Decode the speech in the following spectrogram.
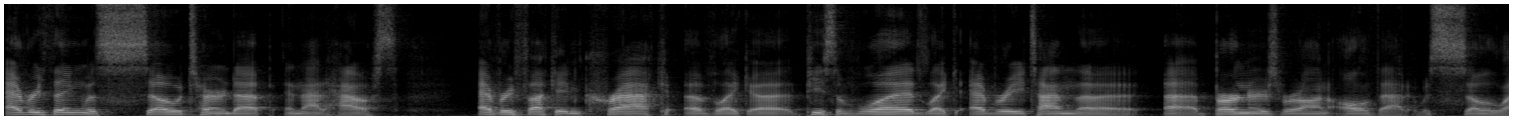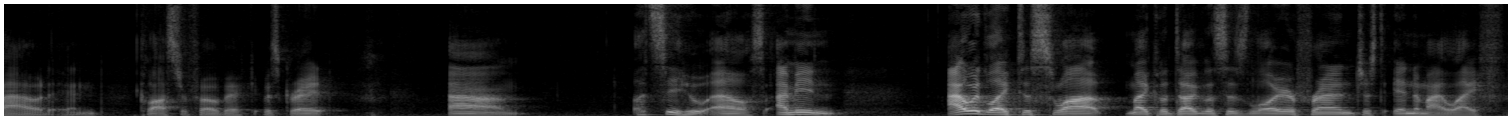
everything was so turned up in that house. Every fucking crack of like a piece of wood, like every time the uh, burners were on, all of that. It was so loud and claustrophobic. It was great. Um, let's see who else. I mean, I would like to swap Michael Douglas's lawyer friend just into my life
